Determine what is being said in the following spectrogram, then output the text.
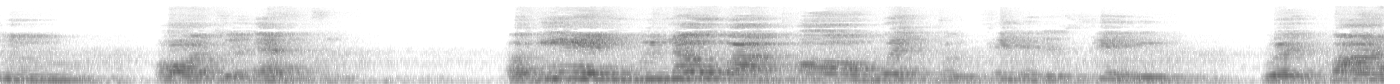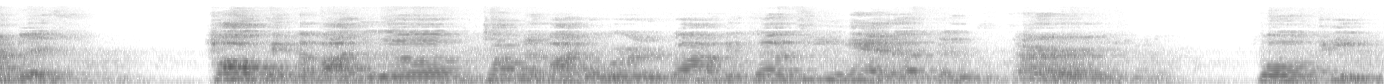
to on to Ephesus. Again, we know why Paul went from city to city with Barnabas, talking about the love, talking about the word of God because he had a concern for people.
